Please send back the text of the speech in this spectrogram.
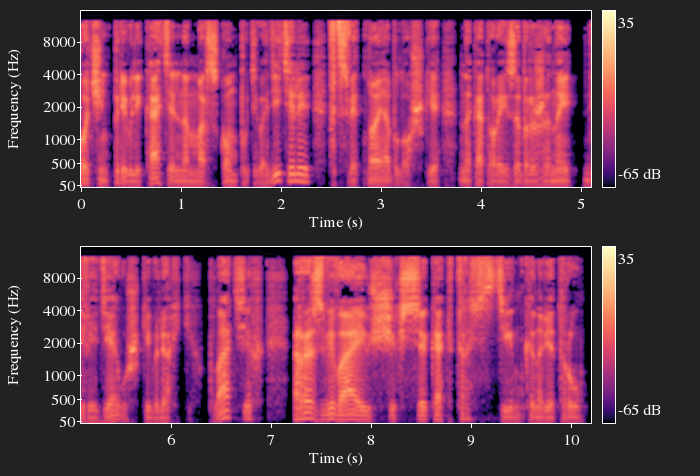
в очень привлекательном морском путеводителе в цветной обложке, на которой изображены две девушки в легких платьях, развивающихся, как тростинка на ветру,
